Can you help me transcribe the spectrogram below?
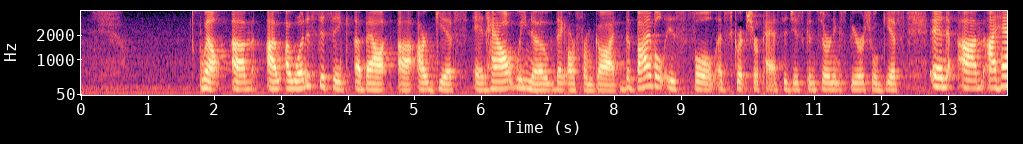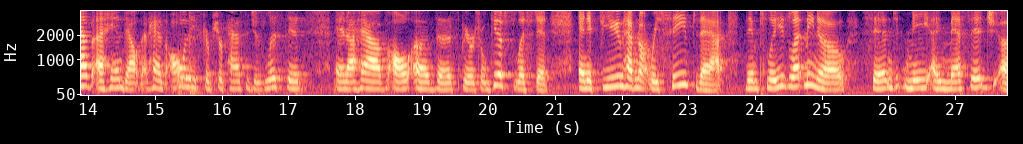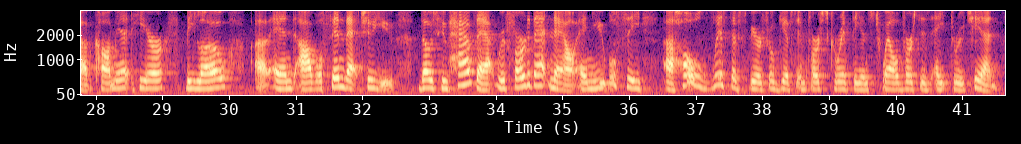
Well, um, I, I, want us to think about uh, our gifts and how we know they are from God. The Bible is full of scripture passages concerning spiritual gifts. And um, I have a handout that has all of these scripture passages listed, and I have all of the spiritual gifts listed. And if you have not received that, then please let me know. Send me a message, a comment here below uh, and I will send that to you. Those who have that, refer to that now, and you will see a whole list of spiritual gifts in 1 Corinthians 12, verses 8 through 10.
